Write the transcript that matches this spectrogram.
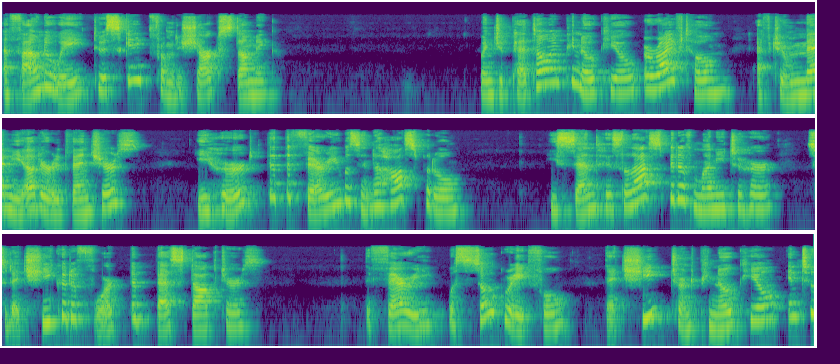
and found a way to escape from the shark's stomach. When Geppetto and Pinocchio arrived home after many other adventures, he heard that the fairy was in the hospital. He sent his last bit of money to her so that she could afford the best doctors. The fairy was so grateful that she turned Pinocchio into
